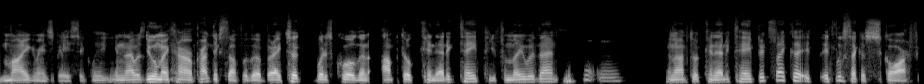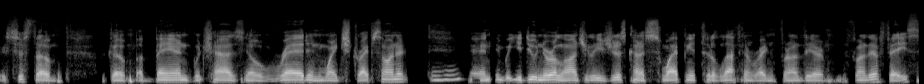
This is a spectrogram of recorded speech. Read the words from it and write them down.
migraines basically, and I was doing my chiropractic stuff with her. But I took what is called an optokinetic tape. Are you familiar with that? Mm-mm. An optokinetic tape. It's like a. It, it, looks like a scarf. It's just a like a, a, band which has you know red and white stripes on it. Mm-hmm. And, and what you do neurologically is you're just kind of swiping it to the left and right in front of their in front of their face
